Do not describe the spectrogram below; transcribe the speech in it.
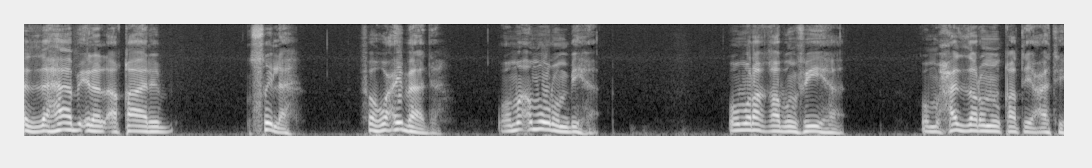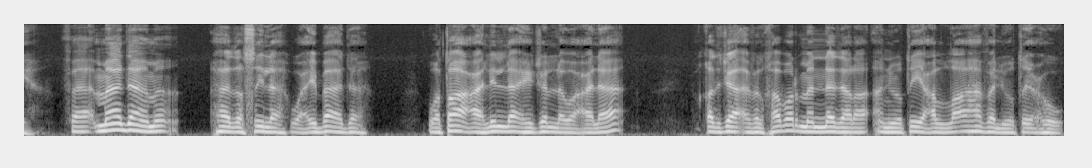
الذهاب إلى الأقارب صلة فهو عبادة ومأمور بها ومرغب فيها ومحذر من قطيعتها. فما دام هذا صلة وعبادة وطاعة لله جل وعلا قد جاء في الخبر من نذر أن يطيع الله فليطيعه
